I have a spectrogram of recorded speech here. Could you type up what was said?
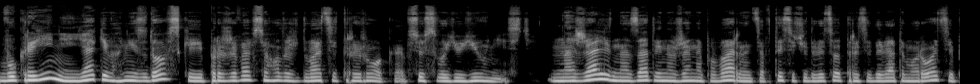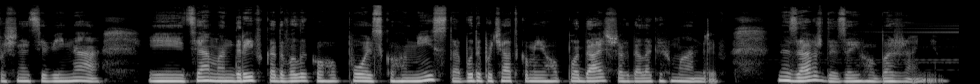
В Україні Яків Гніздовський проживе всього лише 23 роки, всю свою юність. На жаль, назад він уже не повернеться. В 1939 році почнеться війна, і ця мандрівка до великого польського міста буде початком його подальших далеких мандрів, не завжди за його бажанням.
